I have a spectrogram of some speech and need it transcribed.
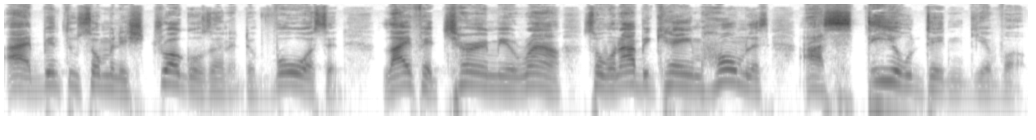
I had been through so many struggles and a divorce, and life had turned me around. So when I became homeless, I still didn't give up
